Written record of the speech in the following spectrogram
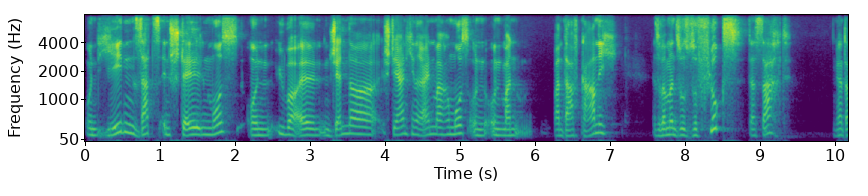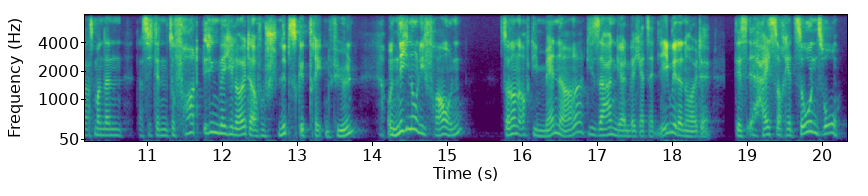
und jeden Satz entstellen muss und überall ein Gender-Sternchen reinmachen muss und, und man, man darf gar nicht, also wenn man so, so flux das sagt, ja, dass man dann, dass sich dann sofort irgendwelche Leute auf den Schnips getreten fühlen und nicht nur die Frauen, sondern auch die Männer, die sagen, ja, in welcher Zeit leben wir denn heute? Das heißt doch jetzt so und so.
